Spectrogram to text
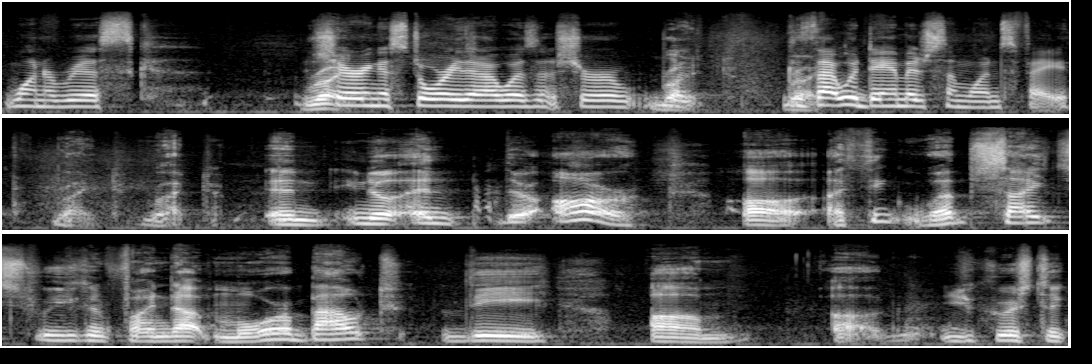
want to risk right. sharing a story that I wasn't sure. Right. Because right. that would damage someone's faith. Right. Right. And you know, and there are, uh, I think, websites where you can find out more about the um, uh, Eucharistic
